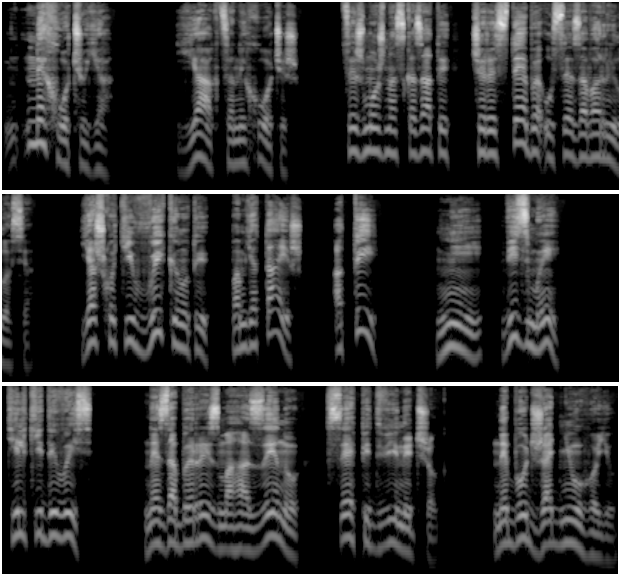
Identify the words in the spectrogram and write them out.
Не хочу я. Як це не хочеш? Це ж, можна сказати, через тебе усе заварилося. Я ж хотів викинути, пам'ятаєш? А ти? Ні, візьми. Тільки дивись, не забери з магазину все під віничок, не будь жаднюгою.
